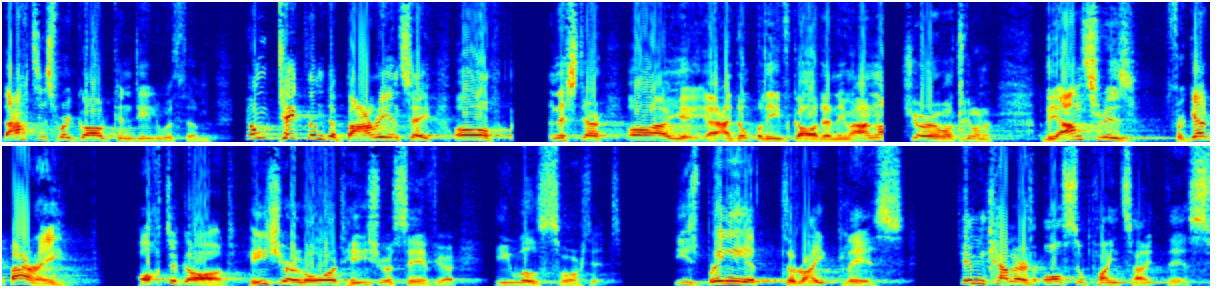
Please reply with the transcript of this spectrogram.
That is where God can deal with them. Don't take them to Barry and say, Oh, minister, oh, yeah, yeah, I don't believe God anymore. I'm not sure what's going on. The answer is forget Barry. Talk to God. He's your Lord. He's your Savior. He will sort it. He's bringing it to the right place. Tim Keller also points out this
